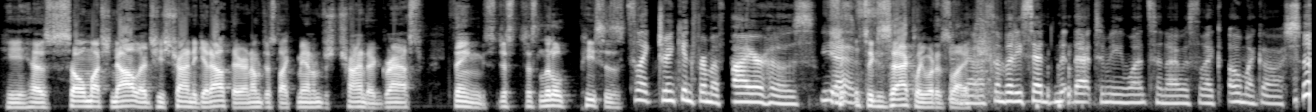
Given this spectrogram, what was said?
he has so much knowledge he's trying to get out there. And I'm just like, man, I'm just trying to grasp things, just just little pieces. It's like drinking from a fire hose. Yes. It's exactly what it's like. yeah, somebody said that to me once, and I was like, "Oh my gosh, Yeah.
